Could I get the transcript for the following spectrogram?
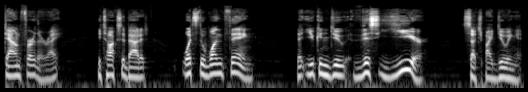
down further, right? He talks about it. What's the one thing that you can do this year such by doing it?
